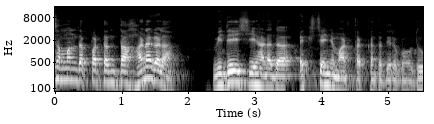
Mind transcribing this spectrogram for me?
ಸಂಬಂಧಪಟ್ಟಂಥ ಹಣಗಳ ವಿದೇಶಿ ಹಣದ ಎಕ್ಸ್ಚೇಂಜ್ ಮಾಡ್ತಕ್ಕಂಥದ್ದು ಇರಬಹುದು,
